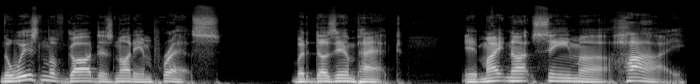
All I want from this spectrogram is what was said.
The wisdom of God does not impress, but it does impact. It might not seem uh, high,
